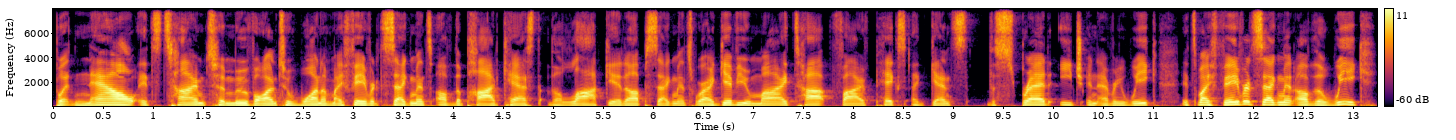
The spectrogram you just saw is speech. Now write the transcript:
But now it's time to move on to one of my favorite segments of the podcast, the Lock It Up segments, where I give you my top five picks against the spread each and every week. It's my favorite segment of the week,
